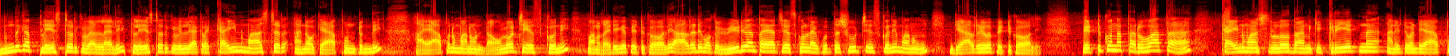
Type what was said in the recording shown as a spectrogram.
ముందుగా ప్లే స్టోర్కి వెళ్ళాలి. ప్లే స్టోర్కి వెళ్ళి అక్కడ కైన్ మాస్టర్ అనే ఒక యాప్ ఉంటుంది. ఆ యాప్ను మనం డౌన్లోడ్ చేసుకొని మనం రెడీగా పెట్టుకోవాలి. ఆల్రెడీ ఒక వీడియోని తయారు చేసుకొని లేకపోతే షూట్ చేసుకొని మనం గ్యాలరీలో పెట్టుకోవాలి. పెట్టుకున్న తర్వాత కైన్ మాస్టర్లో దానికి క్రియేట్న అనేటువంటి యాప్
